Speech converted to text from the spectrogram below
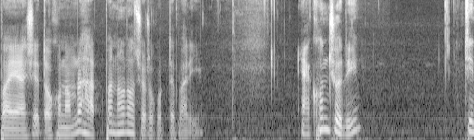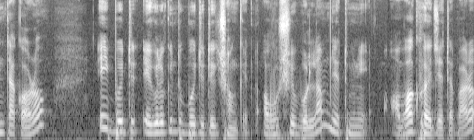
পায়ে আসে, তখন আমরা হাত পা নড়াচড়া করতে পারি। এখন যদি চিন্তা করো, এই বৈদ্যুতিক, এগুলো কিন্তু বৈদ্যুতিক সংকেত। অবশ্যই বললাম যে তুমি অবাক হয়ে যেতে পারো,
